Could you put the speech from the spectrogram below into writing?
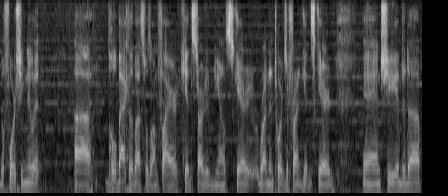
Before she knew it, uh, the whole back of the bus was on fire. Kids started, you know, scared, running towards the front, getting scared, and she ended up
